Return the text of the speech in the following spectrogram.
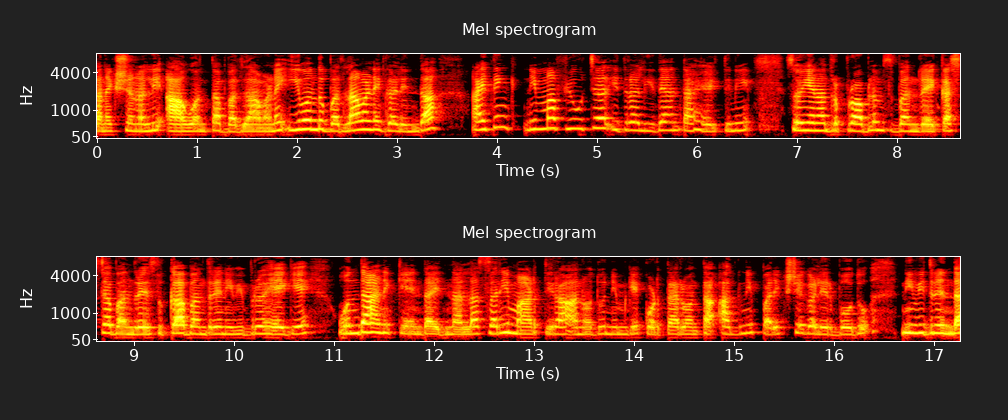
ಕನೆಕ್ಷನಲ್ಲಿ ಆಗುವಂಥ ಬದಲಾವಣೆ. ಈ ಒಂದು ಬದಲಾವಣೆಗಳಿಂದ ಐ ಥಿಂಕ್ ನಿಮ್ಮ ಫ್ಯೂಚರ್ ಇದರಲ್ಲಿ ಇದೆ ಅಂತ ಹೇಳ್ತೀನಿ. ಸೊ ಏನಾದರೂ ಪ್ರಾಬ್ಲಮ್ಸ್ ಬಂದರೆ, ಕಷ್ಟ ಬಂದರೆ, ಸುಖ ಬಂದರೆ ನೀವಿಬ್ಬರು ಹೇಗೆ ಹೊಂದಾಣಿಕೆಯಿಂದ ಇದನ್ನೆಲ್ಲ ಸರಿ ಮಾಡ್ತೀರಾ ಅನ್ನೋದು ನಿಮಗೆ ಕೊಡ್ತಾ ಇರುವಂಥ ಅಗ್ನಿ ಪರೀಕ್ಷೆಗಳಿರ್ಬೋದು. ನೀವು ಇದರಿಂದ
